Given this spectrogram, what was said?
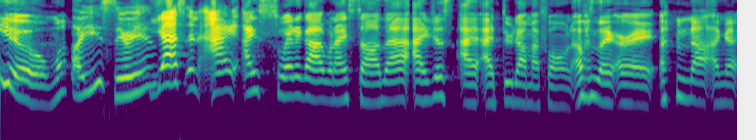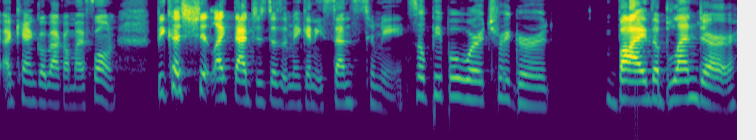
volume. Are you serious? Yes, and I I swear to God, when I saw that, I just I, I threw down my phone. I was like, all right, I'm not I'm gonna I can't go back on my phone because shit like that just doesn't make any sense to me. So people were triggered. By the blender.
